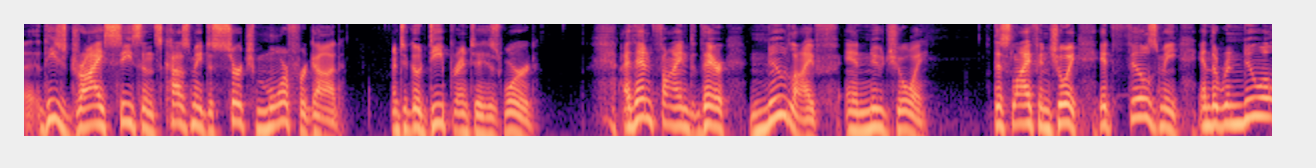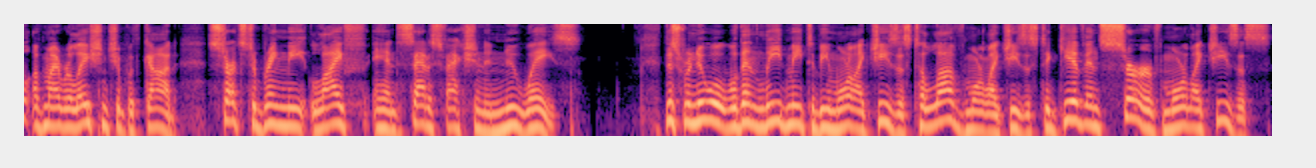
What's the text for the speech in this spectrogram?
Uh, these dry seasons cause me to search more for God and to go deeper into His Word. I then find there new life and new joy. This life and joy, it fills me, and the renewal of my relationship with God starts to bring me life and satisfaction in new ways. This renewal will then lead me to be more like Jesus, to love more like Jesus, to give and serve more like Jesus.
